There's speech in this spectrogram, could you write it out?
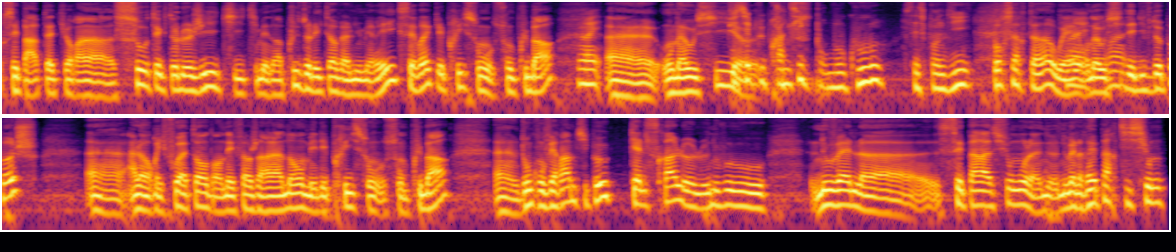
On ne sait pas, peut-être qu'il y aura un saut technologique qui, mènera plus de lecteurs vers le numérique. C'est vrai que les prix sont, sont plus bas. Euh, on a aussi. C'est euh, plus pratique pour beaucoup, c'est ce qu'on dit. Pour certains, ouais. on a aussi des livres de poche. alors, il faut attendre en effet en général un an, mais les prix sont, sont plus bas. donc, on verra un petit peu quel sera le, le nouveau nouvelle euh, séparation, la nouvelle répartition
